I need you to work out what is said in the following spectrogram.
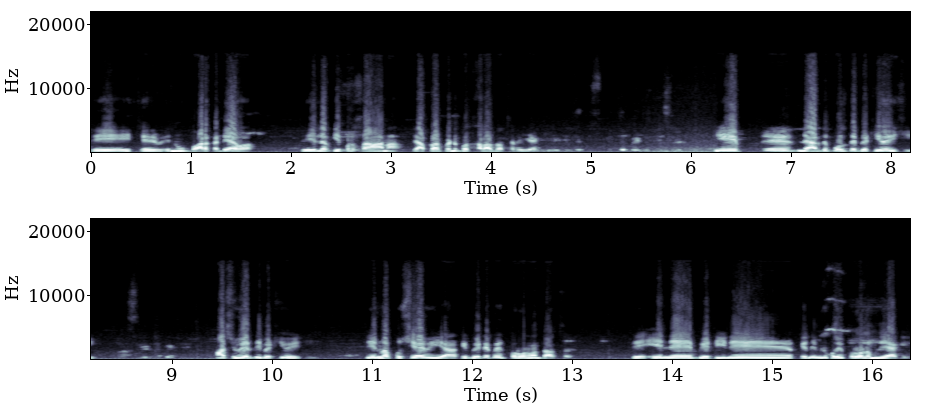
ਤੇ ਇੱਥੇ ਇਹਨੂੰ ਬਾਹਰ ਕੱਢਿਆ ਵਾ। ਤੇ ਇਹ ਲੱਗੀ ਪਰੇਸ਼ਾਨ ਆ ਤੇ ਆਪਣਾ ਪਿੰਡ ਬਥਾਲਾ ਦੱਸ ਰਹੀ ਸਵੇਰ ਇਹ ਇਹ ਨਹਿਰ ਦੇ ਪੁਲ ਤੇ ਬੈਠੀ ਹੋਈ ਸੀ। ਹਾਂ ਸਵੇਰ ਦੀ ਬੈਠੀ ਹੋਈ ਸੀ। ਤੇ ਇਹਨੂੰ ਮੈਂ ਪੁੱਛਿਆ ਵੀ ਆ ਕਿ ਬੇਟੇ ਕੋਈ ਪ੍ਰੋਬਲਮ ਦੱਸ। ਤੇ ਇਹਨੇ ਬੇਟੀ ਨੇ ਕਹਿੰਦੀ ਮੈਨੂੰ ਕੋਈ ਪ੍ਰੋਬਲਮ ਨਹੀਂ ਹੈਗੀ।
